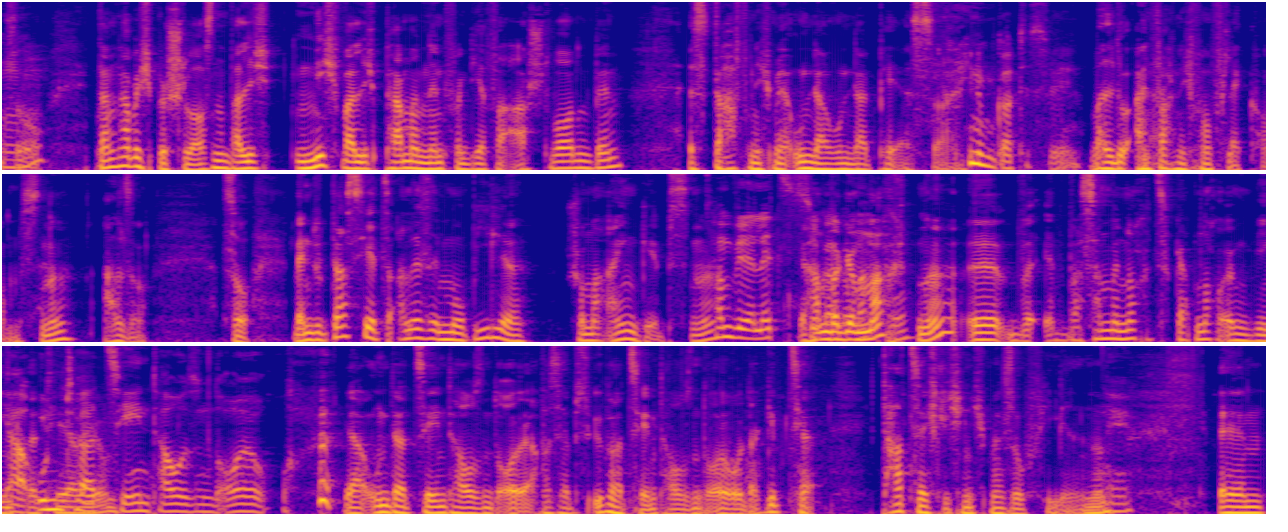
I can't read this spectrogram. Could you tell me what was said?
So. Dann habe ich beschlossen, weil ich, nicht weil ich permanent von dir verarscht worden bin, es darf nicht mehr unter 100 PS sein Um Gottes Willen. weil du einfach nicht vom Fleck kommst, ne? Also, so, wenn du das jetzt alles in mobile schon mal eingibst, ne? Haben wir ja letztens Ja, haben wir sogar gemacht, ne? Äh, w- was haben wir noch? Es gab noch irgendwie ein Ja, unter Kriterium. 10.000 Euro. Ja, unter 10.000 Euro, aber selbst über 10.000 Euro, da gibt's ja tatsächlich nicht mehr so viel, ne? Nee. Ähm,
